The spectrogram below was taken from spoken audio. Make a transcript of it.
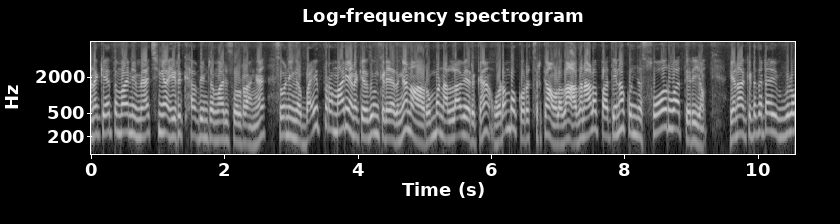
எனக்கு ஏற்ற மாதிரி நீ மேட்சிங்காக இருக்கு அப்படின்ற மாதிரி சொல்கிறாங்க ஸோ நீங்கள் பயப்படுற மாதிரி எனக்கு எதுவும் கிடையாதுங்க. நான் ரொம்ப நல்லாவே இருக்கேன். உடம்பை குறைச்சிருக்கேன் அவ்வளோதான் அதனால் பார்த்தீங்கன்னா கொஞ்சம் சோர்வாக தெரியும். ஏன்னா கிட்டத்தட்ட இவ்வளோ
